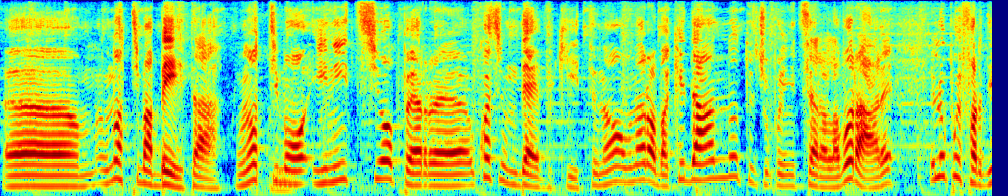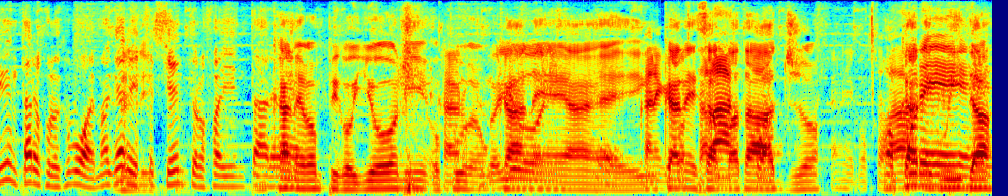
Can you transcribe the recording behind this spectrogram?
ehm, un'ottima beta, un ottimo Mm. inizio per eh, quasi un dev kit, no? una roba che danno, tu ci puoi iniziare a lavorare e lo puoi far diventare quello che vuoi, magari Bellissimo. effettivamente lo fai Un diventare... cane rompicoglioni Cane oppure un cane, eh, un il cane cane salvataggio. Un cane guida.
